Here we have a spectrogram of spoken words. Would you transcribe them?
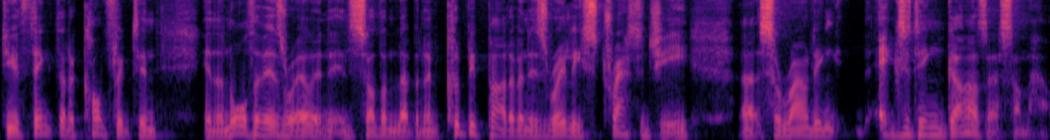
do you think that a conflict in, in the north of Israel, in, in southern Lebanon, could be part of an Israeli strategy uh, surrounding exiting Gaza somehow?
